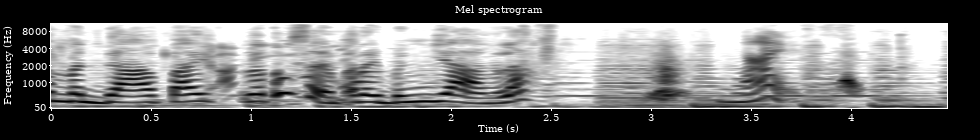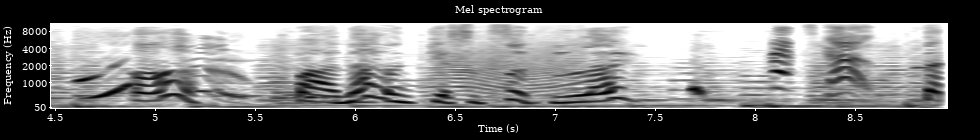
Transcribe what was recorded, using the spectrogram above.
ธรรมดาไป เราต้องเสริมอะไรบางอย่างล่ะ Nice. เออป่าน่ารังเกียจสุดๆเลย แต่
